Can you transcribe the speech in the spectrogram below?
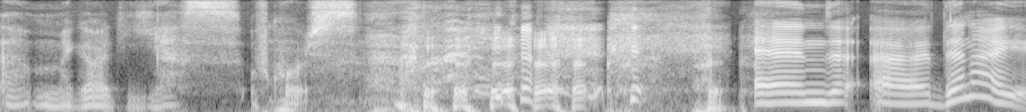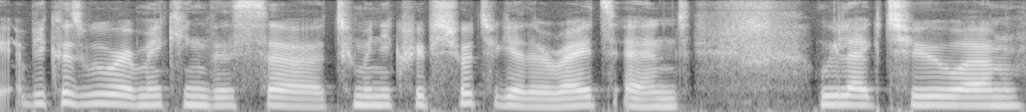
"Oh my god, yes, of course." and uh, then I, because we were making this uh, Too Many Creeps show together, right? And we like to. Um,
